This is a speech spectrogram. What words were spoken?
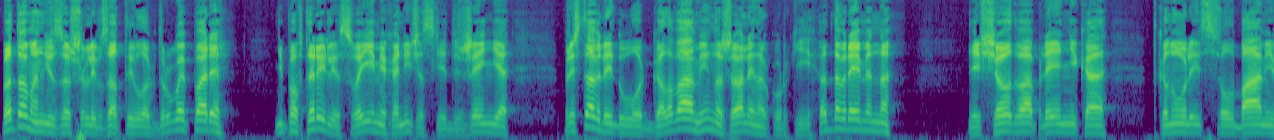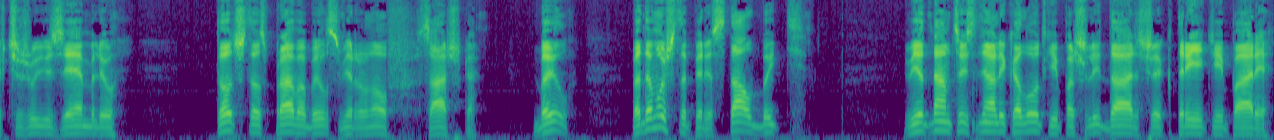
Потом они зашли в затылок другой паре и повторили свои механические движения, приставили дуло к головам и нажали на курки. Одновременно еще два пленника — ткнулись лбами в чужую землю. Тот, что справа был Смирнов, Сашка. Был, потому что перестал быть. Вьетнамцы сняли колодки и пошли дальше, к третьей паре.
